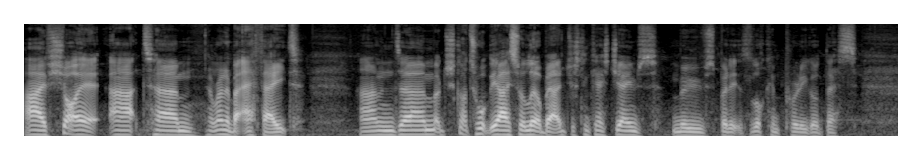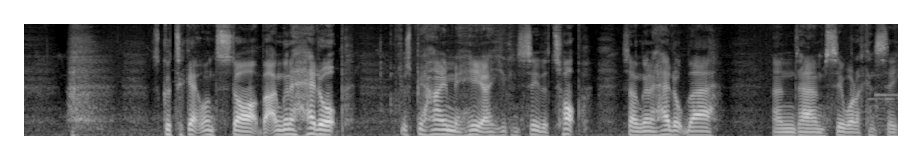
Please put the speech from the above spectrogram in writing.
I've shot it at um, around about f8 and um, I've just got to up the ISO a little bit just in case James moves, but it's looking pretty good this. It's good to get one to start, but I'm gonna head up just behind me here. You can see the top. So I'm gonna head up there and um, see what I can see.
